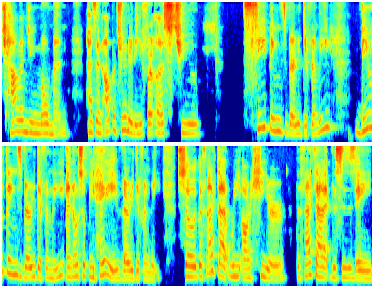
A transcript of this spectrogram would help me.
challenging moment has an opportunity for us to see things very differently view things very differently and also behave very differently so the fact that we are here the fact that this is a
